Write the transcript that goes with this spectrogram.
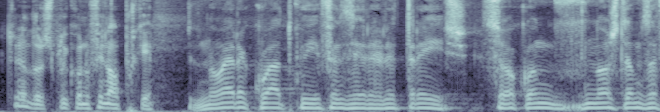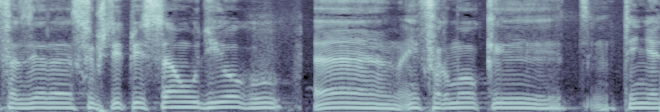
O treinador explicou no final porquê. Não era quatro que eu ia fazer, era três. Só quando nós estamos a fazer a substituição, o Diogo ah, informou que tinha,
